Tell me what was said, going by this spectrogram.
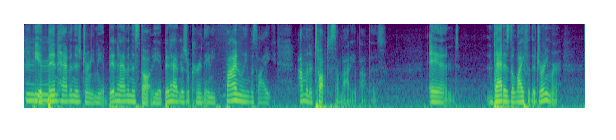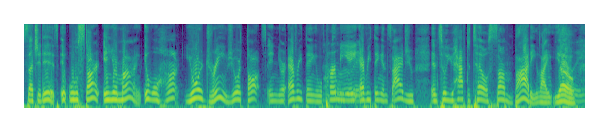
He had Mhm. been having this dream. He had been having this thought. He had been having this recurring thing. And he finally was like, I'm going to talk to somebody about this. And that is the life of the dreamer. Such it is. It will start in your mind. It will haunt your dreams, your thoughts, and your everything. It will permeate everything inside you until you have to tell somebody, like, yo,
